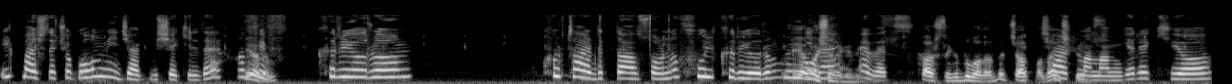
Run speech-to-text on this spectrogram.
İlk başta çok olmayacak bir şekilde hafif Yarım. kırıyorum. Kurtardıktan sonra full kırıyorum. Ve yavaş Yine- hareket ediyoruz. Evet. Karşıdaki dubalarda çarpmadan çıkıyoruz. Çarpmamam gerekiyor.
